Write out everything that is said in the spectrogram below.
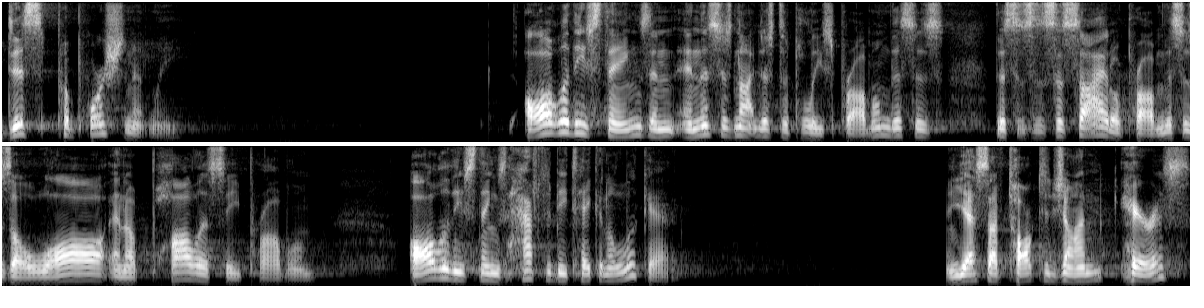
disproportionately. All of these things, and, and this is not just a police problem, this is, this is a societal problem, this is a law and a policy problem. All of these things have to be taken a look at. And yes, I've talked to John Harris,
